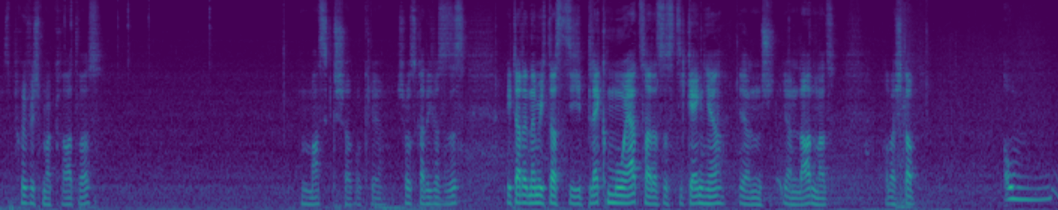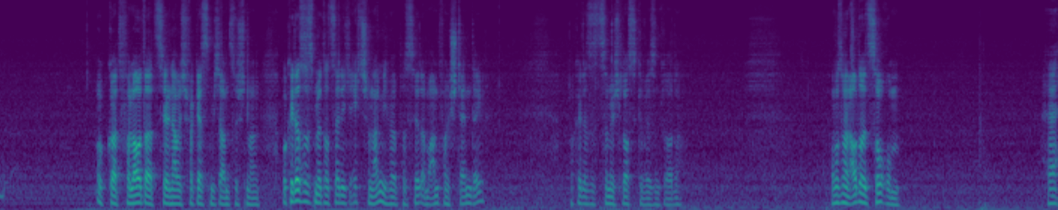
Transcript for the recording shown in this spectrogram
Jetzt prüfe ich mal gerade was. Mask Shop, okay. Ich weiß gerade nicht, was das ist. Ich dachte nämlich, dass die Black Muerta, das ist die Gang hier, ihren, ihren Laden hat. Aber ich glaube... Oh, Oh Gott, vor lauter Erzählen habe ich vergessen, mich anzuschnallen. Okay, das ist mir tatsächlich echt schon lange nicht mehr passiert. Am Anfang ständig. Okay, das ist ziemlich lost gewesen gerade. Warum ist mein Auto jetzt so rum? Hä?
